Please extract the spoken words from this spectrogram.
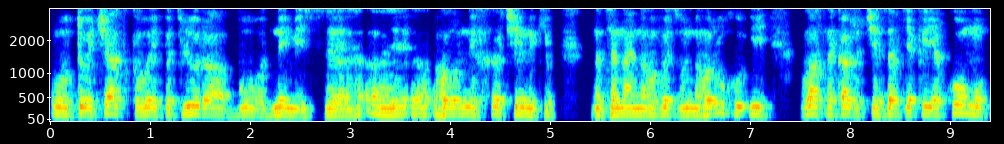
у той час, коли Петлюра був одним із е, головних очільників національного визвольного руху, і, власне кажучи, завдяки якому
